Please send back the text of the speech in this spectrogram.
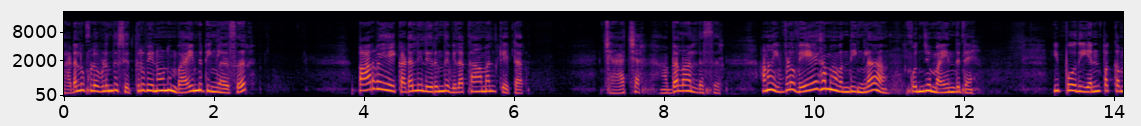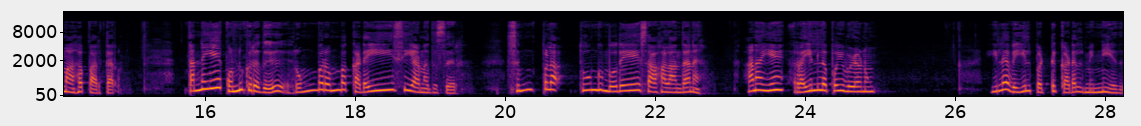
கடலுக்குள்ள விழுந்து செத்துருவேணும்னு பயந்துட்டீங்களா சார்? பார்வையை கடலில் இருந்து விலக்காமல் கேட்டார். சேச்ச அதெல்லாம் இல்ல சார். ஆனா இவ்வளோ வேகமா வந்தீங்களா? கொஞ்சம் பயந்துட்டேன். இப்போது என் பக்கமாக பார்த்தார். தன்னையே கொன்னுக்கிறது ரொம்ப ரொம்ப கடைசியானது சார் சிம்பிளா தூங்கும் போதே சாகலாம் தானே. ஆனா ஏன் ரயில்ல போய் விழணும்? இல வெயில் பட்டு கடல் மின்னியது.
